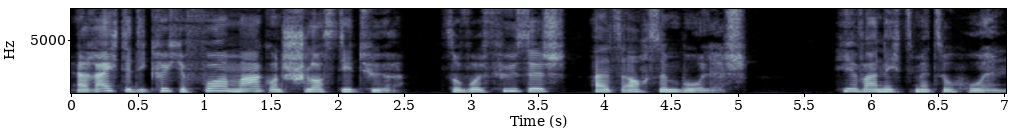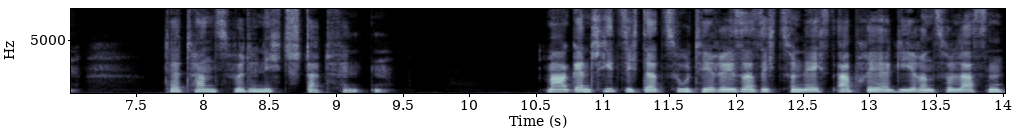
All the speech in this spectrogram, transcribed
erreichte die Küche vor Mark und schloss die Tür, sowohl physisch als auch symbolisch. Hier war nichts mehr zu holen. der Tanz würde nicht stattfinden. Mark entschied sich dazu, Theresa sich zunächst abreagieren zu lassen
